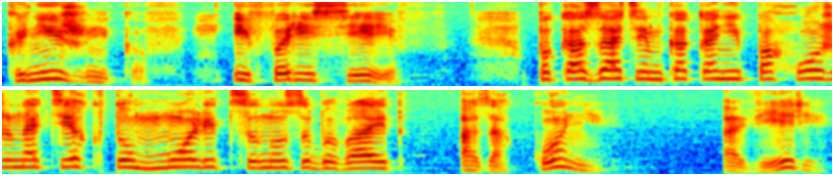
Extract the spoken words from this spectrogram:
книжников и фарисеев, показать им, как они похожи на тех, кто молится, но забывает о законе, о вере,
